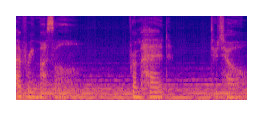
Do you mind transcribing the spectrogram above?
every muscle from head to toe.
